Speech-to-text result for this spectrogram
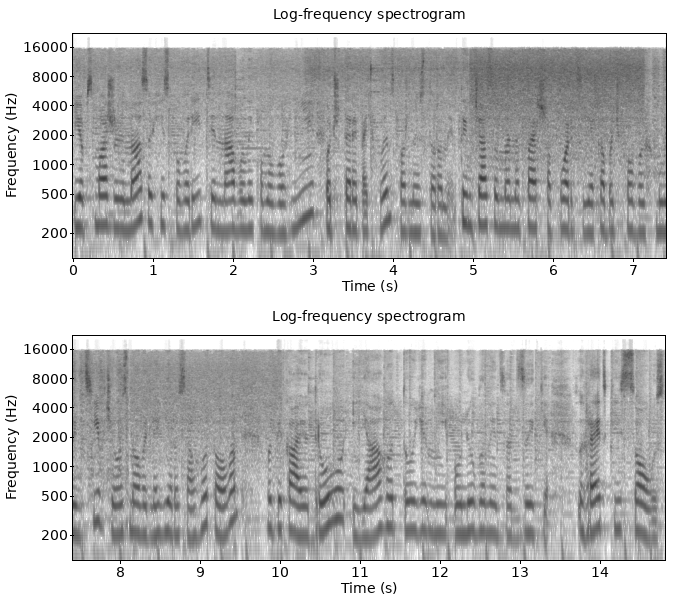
і обсмажую на сухій сковорідці на великому вогні по 4-5 хвилин з кожної сторони. Тим часом в мене перша порція кабачкових млинців чи основи для гіруса готова. Випікаю другу, і я готую мій улюблений дзадзикі, грецький соус.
